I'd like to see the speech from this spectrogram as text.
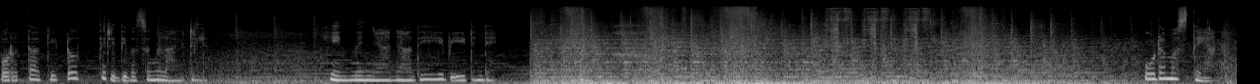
പുറത്താക്കിയിട്ട് ഒത്തിരി ദിവസങ്ങളായിട്ടില്ല. ഇന്ന് ഞാൻ അതേ വീടിന്റെ ഉടമസ്ഥയാണ്.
